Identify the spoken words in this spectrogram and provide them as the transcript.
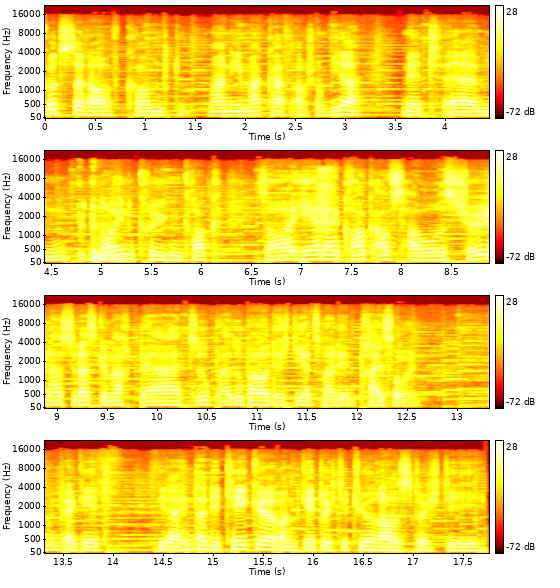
kurz darauf kommt Mani Makav auch schon wieder mit ähm, neun Krügen Grog. So, hier der Grog aufs Haus. Schön hast du das gemacht, Bert. Super, super. Und ich gehe jetzt mal den Preis holen. Und er geht wieder hinter die Theke und geht durch die Tür raus, durch die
